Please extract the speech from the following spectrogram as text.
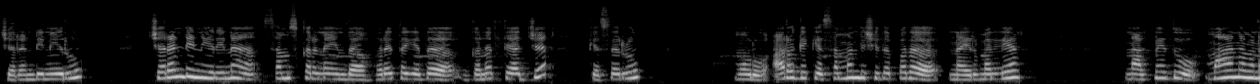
ಚರಂಡಿ ನೀರು. ಚರಂಡಿ ನೀರಿನ ಸಂಸ್ಕರಣೆಯಿಂದ ಹೊರತೆಗೆದ ಘನತ್ಯಾಜ್ಯ, ಕೆಸರು. ಮೂರು, ಆರೋಗ್ಯಕ್ಕೆ ಸಂಬಂಧಿಸಿದ ಪದ, ನೈರ್ಮಲ್ಯ. ನಾಲ್ಕನೇದು, ಮಾನವನ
